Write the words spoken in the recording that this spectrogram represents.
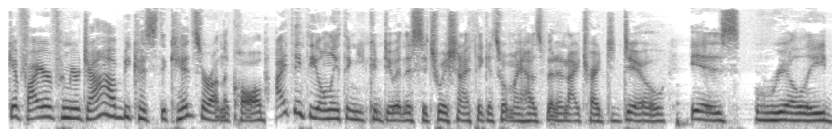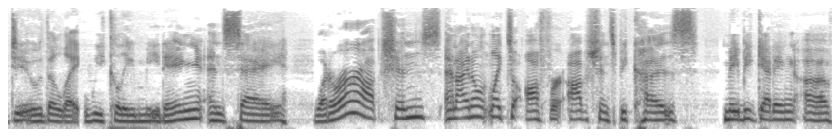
get fired from your job because the kids are on the call. I think the only thing you can do in this situation, I think it's what my husband and I tried to do is really do the like weekly meeting and say, what are our options? And I don't like to offer options because maybe getting a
